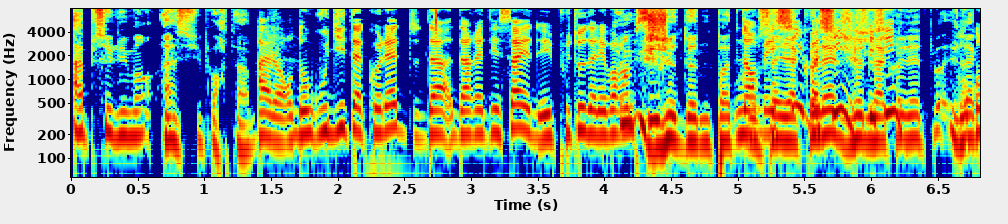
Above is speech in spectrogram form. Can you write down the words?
absolument insupportable. Alors, donc vous dites à Colette d'a- d'arrêter ça et plutôt d'aller voir un psy? Je donne pas de Non, à bah Colette, si, je si, ne la si. connais, pas- je Au la connais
